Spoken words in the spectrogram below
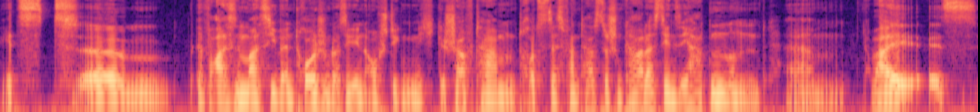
Jetzt ähm, war es eine massive Enttäuschung, dass sie den Aufstieg nicht geschafft haben, trotz des fantastischen Kaders, den sie hatten. Und ähm, weil es,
